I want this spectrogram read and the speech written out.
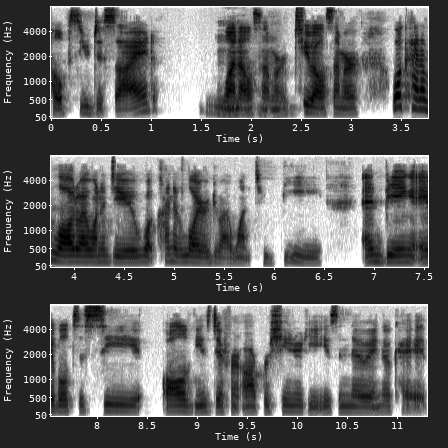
helps you decide one L summer, mm-hmm. two L summer. What kind of law do I want to do? What kind of lawyer do I want to be? And being able to see all of these different opportunities and knowing, okay,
